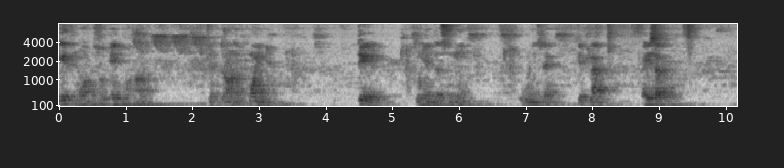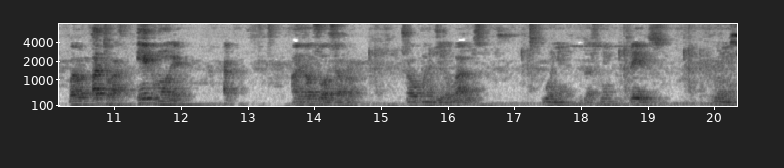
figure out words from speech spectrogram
એક મોલ, શું એક મોલ? ત્રણ પોઈન્ટ તેર ગુણ્યા દસની ઓગણીસે કેટલા કહી શકો બરોબર, અથવા એક મોલે, અને જવાબ શું હશે આપણો? છ પોઈન્ટ જીરો બાવીસ ગુણ્યા દસની ત્રેવીસ ગુણ્યા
